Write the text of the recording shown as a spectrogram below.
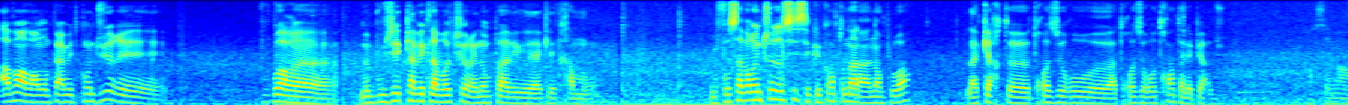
avant avoir mon permis de conduire et pouvoir me bouger qu'avec la voiture et non pas avec, avec les tramways. Mais il faut savoir une chose aussi, c'est que quand on a un emploi, la carte euh, 3 euros euh, à 3,30 euros, elle est perdue. Forcément.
